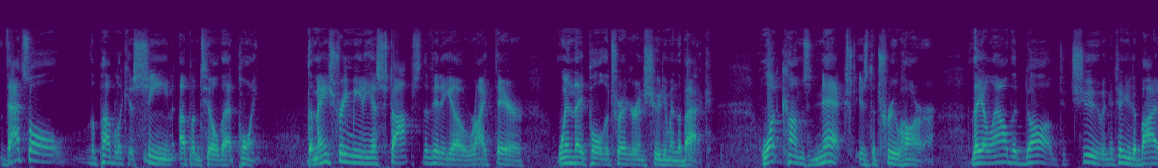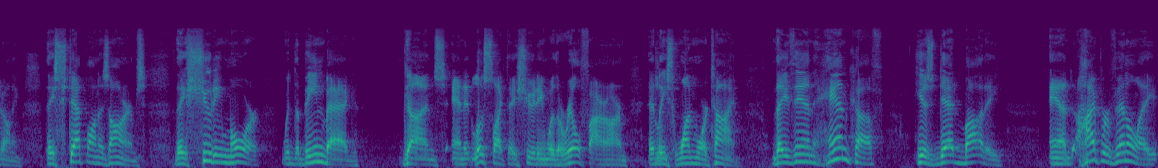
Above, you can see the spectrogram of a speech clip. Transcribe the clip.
that's all the public has seen up until that point. The mainstream media stops the video right there when they pull the trigger and shoot him in the back. What comes next is the true horror. They allow the dog to chew and continue to bite on him. They step on his arms. They shoot him more with the beanbag guns, and it looks like they shoot him with a real firearm at least one more time. They then handcuff his dead body and hyperventilate,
